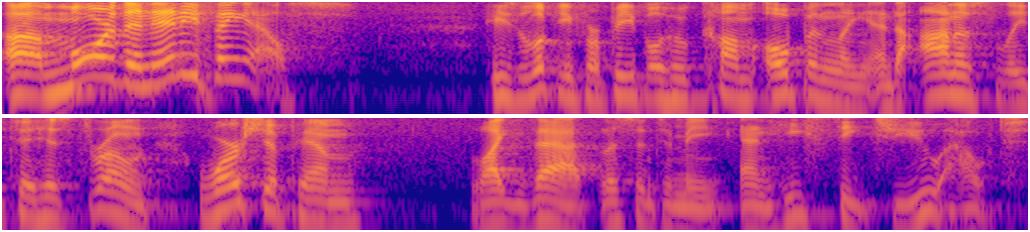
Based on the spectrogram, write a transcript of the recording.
uh, more than anything else, he's looking for people who come openly and honestly to his throne, worship him like that. Listen to me, and he seeks you out.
